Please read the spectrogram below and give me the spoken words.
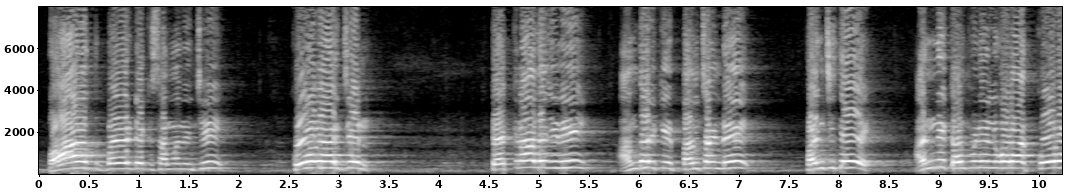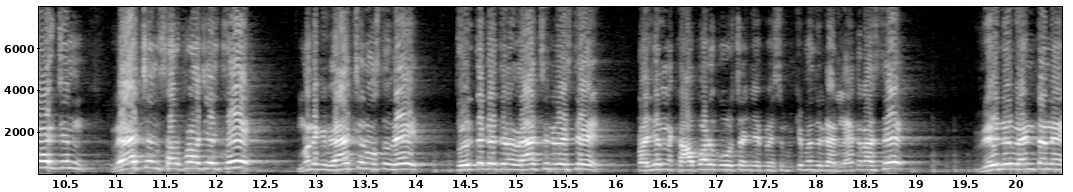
భారత్ బయోటెక్ సంబంధించి కోవాక్సిన్ టెక్నాలజీని అందరికీ పంచండి. పంచితే అన్ని కంపెనీలు కూడా కోవాక్సిన్ వ్యాక్సిన్ సరఫరా చేస్తే మనకి వ్యాక్సిన్ వస్తుంది. త్వరితగతిన వ్యాక్సిన్ వేస్తే ప్రజలను కాపాడుకోవచ్చు అని చెప్పేసి ముఖ్యమంత్రి గారు లేఖ రాస్తే వెను వెంటనే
